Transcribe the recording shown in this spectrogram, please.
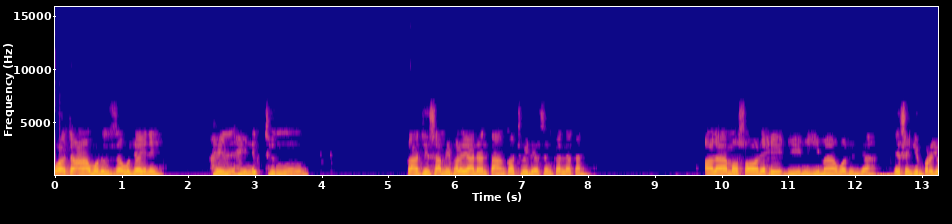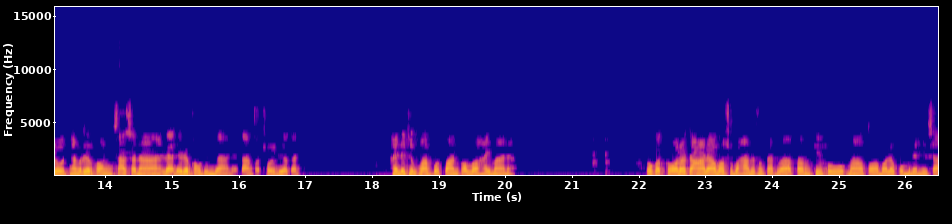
ว่าจะอาวนุสซาวใจนี่ให้ให้นึกถึง การที่สามีภรรยานั้นต่างก็ช่วยเหลือซึ่งกันและกันอาลามอซอลิฮิดีนิฮิมาวดุนยาในสิ่งที่เป็นประโยชน์ทั้งเรื่องของศาสนา และในเรื่องของดุนยาเนี่ยต่างก็ช่วยเหลือกัน ให้นึกถึงความโปรดปรานของอัลลอฮ์ให้มานะวก็กอละตะอาลาอัลลอฮ์สุบฮานะทรงตรัสว่าฟังกิฮูมาตอบะละกุมมินันนิสา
